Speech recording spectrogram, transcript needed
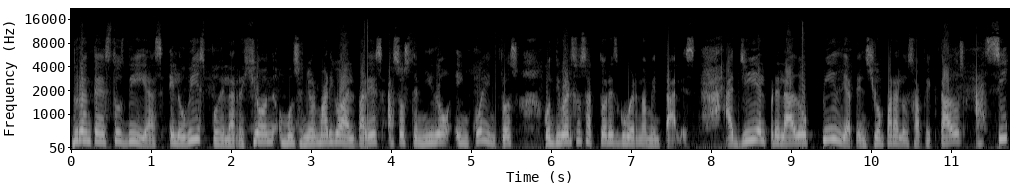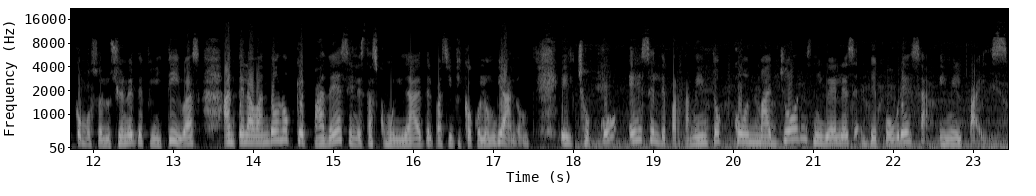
Durante estos días, el obispo de la región, Monseñor Mario Álvarez, ha sostenido encuentros con diversos actores gubernamentales. Allí el prelado pide atención para los afectados, así como soluciones definitivas ante el abandono que padecen estas comunidades del Pacífico colombiano. El Chocó es el departamento con mayores niveles de pobreza en el país.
